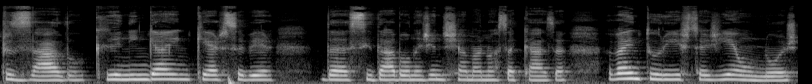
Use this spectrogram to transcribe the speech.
pesado, que ninguém quer saber da cidade onde a gente chama a nossa casa. Vêm turistas e é um nojo.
